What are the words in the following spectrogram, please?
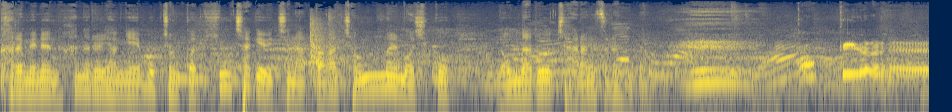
카르멘은 하늘을 향해 목청껏 힘차게 외치는 아빠가 정말 멋있고 너무나도 자랑스러합니다.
